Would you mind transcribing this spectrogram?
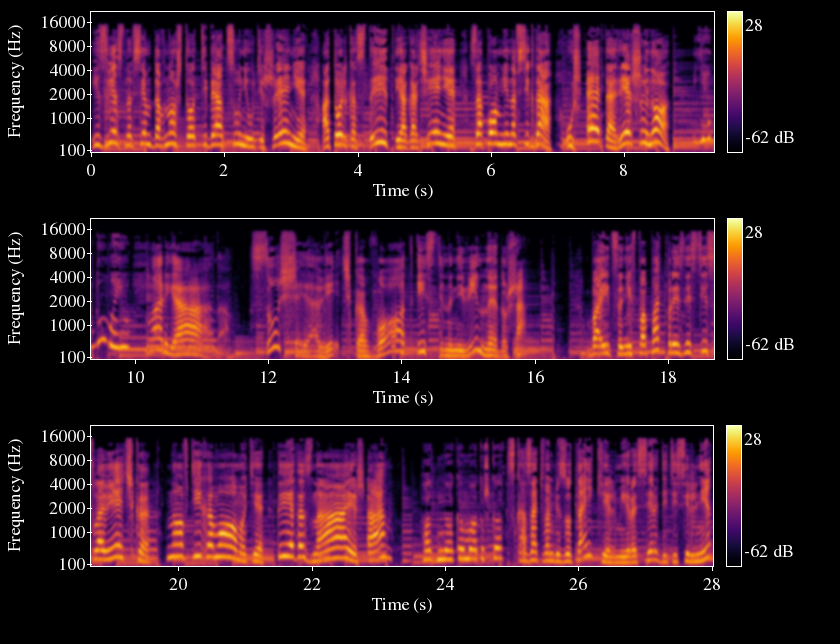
Известно всем давно, что от тебя отцу не утешение, а только стыд и огорчение. Запомни навсегда, уж это решено! Я думаю... Марьяна, сущая овечка, вот истинно невинная душа. Боится не в попад произнести словечко, но в тихом омуте. Ты это знаешь, а? Однако, матушка... Сказать вам без утайки, Эльмира, сердитесь или нет?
